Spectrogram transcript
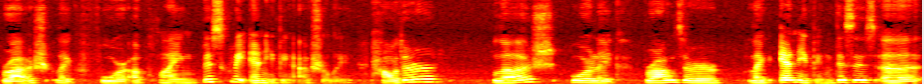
brush like for applying basically anything actually. Powder, blush, or like bronzer, like anything. This is a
